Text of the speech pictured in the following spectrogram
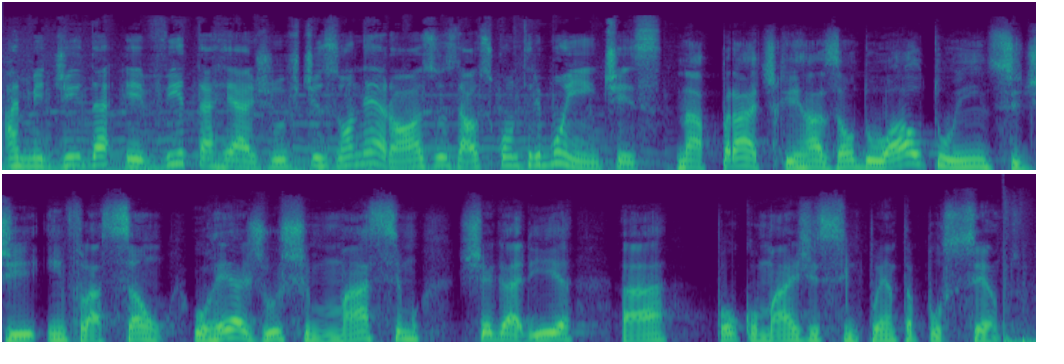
a medida evita reajustes onerosos aos contribuintes. Na prática, em razão do alto índice de inflação, o reajuste máximo chegaria a pouco mais de 50%.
